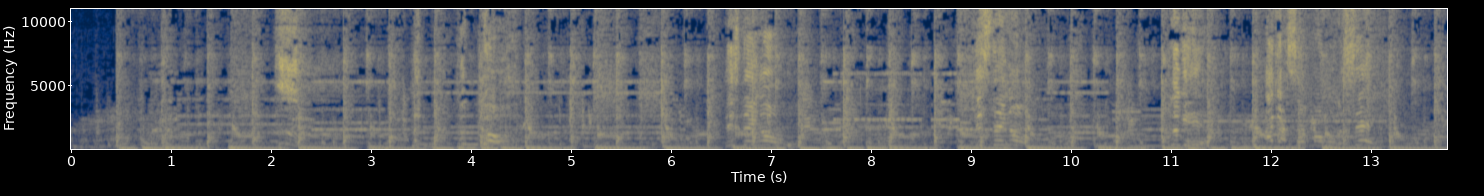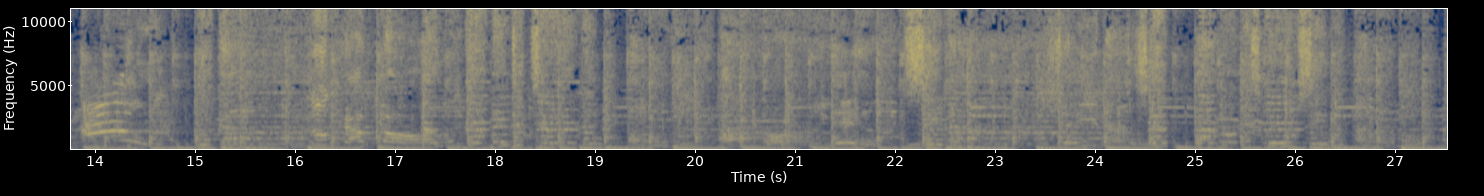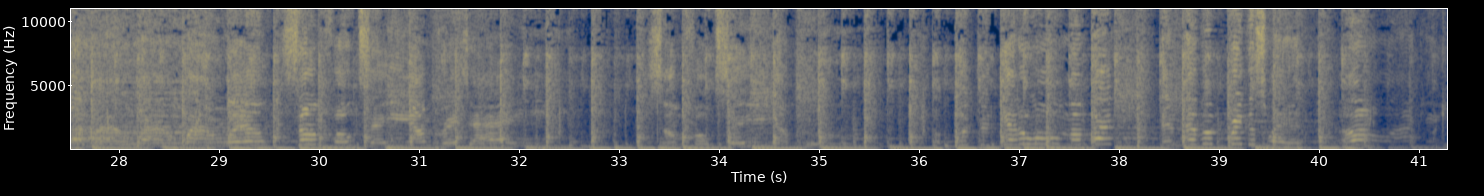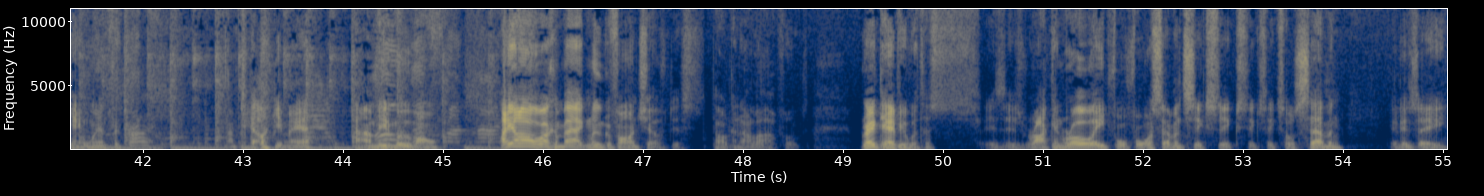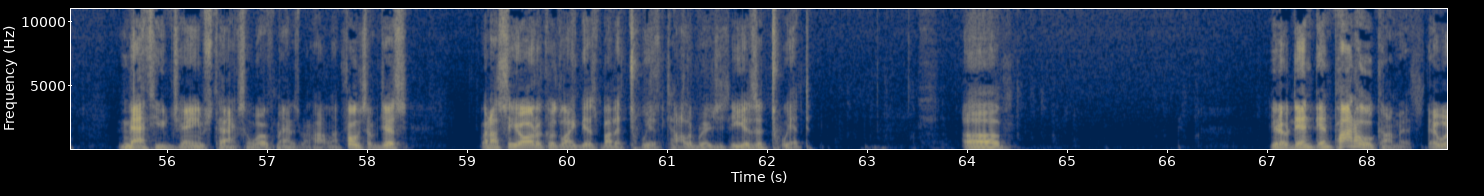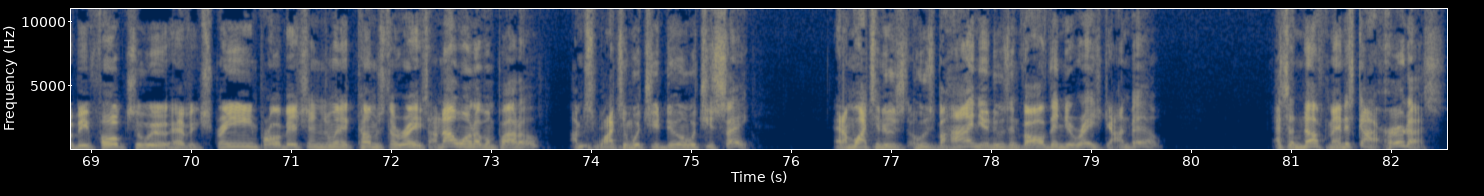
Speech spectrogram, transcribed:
Time for me to move on. Hey, y'all, welcome back. Moon Griffon Show. Just talking out loud, folks. Great to have you with us. This is rock and roll 844 766 6607. It is a Matthew James Tax and Wealth Management Hotline. Folks, I'm just, when I see articles like this about a twit, Tyler Bridges, he is a twit. Uh, you know, then then pothole comments. There will be folks who will have extreme prohibitions when it comes to race. I'm not one of them, pothole. I'm just watching what you do and what you say, and I'm watching who's who's behind you and who's involved in your race. John Bel. That's enough, man. This guy hurt us.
